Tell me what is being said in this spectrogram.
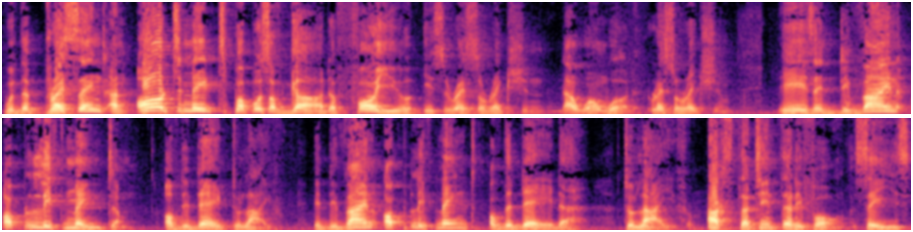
with the present and ultimate purpose of God for you is resurrection. That one word, resurrection, is a divine upliftment of the dead to life. A divine upliftment of the dead to life. Acts 13 34 says,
